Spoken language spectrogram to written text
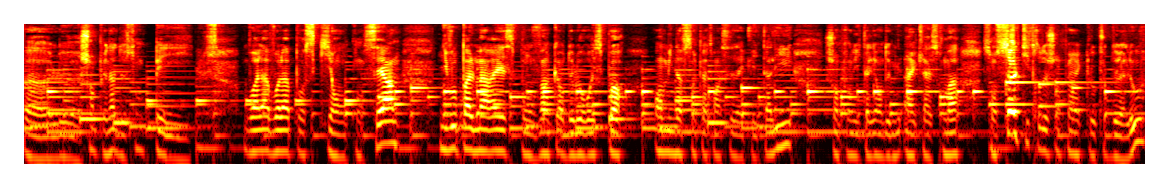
le championnat de son pays. Voilà, voilà pour ce qui en concerne. Niveau palmarès, bon, vainqueur de l'Euro Esport en 1996 avec l'Italie, champion d'Italie en 2001 avec la Roma, son seul titre de champion avec le club de la Louve,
